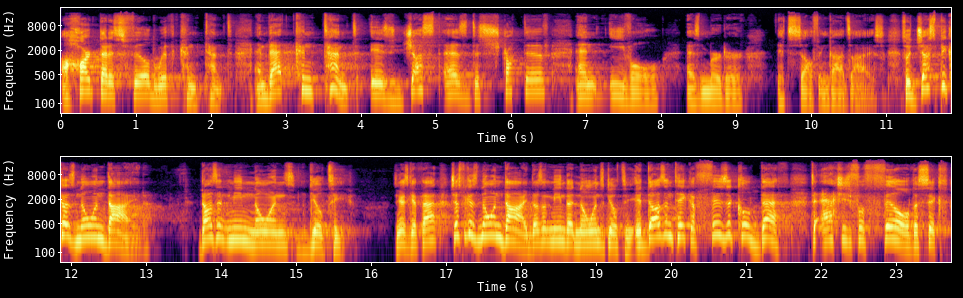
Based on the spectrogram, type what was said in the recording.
a heart that is filled with contempt. And that contempt is just as destructive and evil as murder itself in God's eyes. So just because no one died doesn't mean no one's guilty. Do you guys get that? Just because no one died doesn't mean that no one's guilty. It doesn't take a physical death to actually fulfill the sixth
